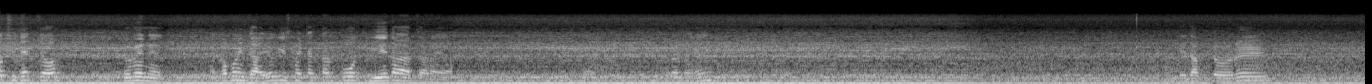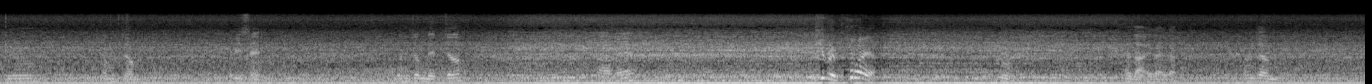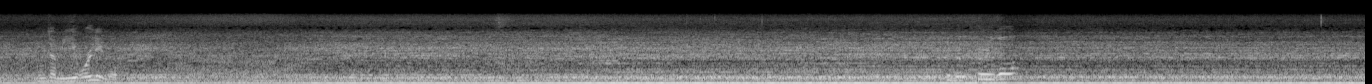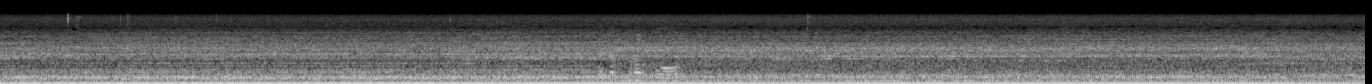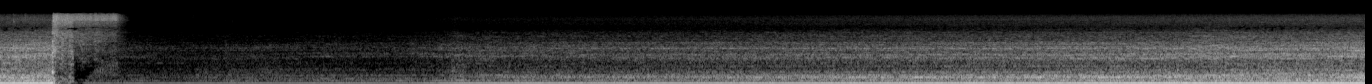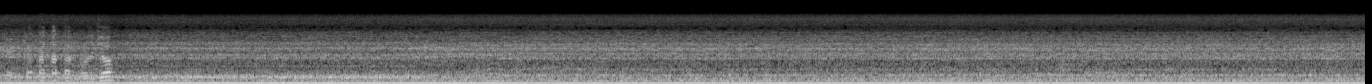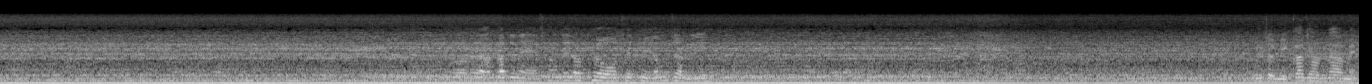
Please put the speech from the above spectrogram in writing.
터치 됐죠? 그러면은 아까 보니까 여기 살짝 닦고 뒤에 닿았잖아요 네. 그러면은 관계답표를 U 0점 프리셋 0점 됐죠? 그 다음에 팁을 풀어요 어. 아니다 아니다 아니다 0점 0.2 올리고 팁을 풀고. 살짝 풀었고 까딱까딱 거리죠? 이거를 아까 상대좌표 Z 0.2 0.2까지 한 다음에.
